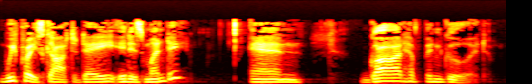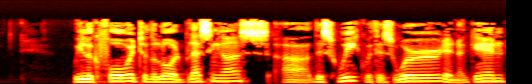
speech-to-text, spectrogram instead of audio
We praise God today. It is Monday, and God have been good. We look forward to the Lord blessing us uh, this week with His Word. And again,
